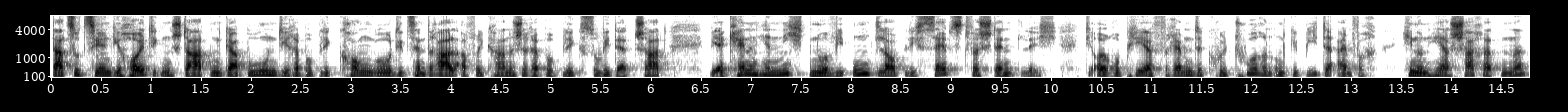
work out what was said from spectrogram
Dazu zählen die heutigen Staaten Gabun, die Republik Kongo, die Zentralafrikanische Republik sowie der Tschad. Wir erkennen hier nicht nur, wie unglaublich selbstverständlich die Europäer fremde Kulturen und Gebiete einfach hin und her schacherten, ne?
